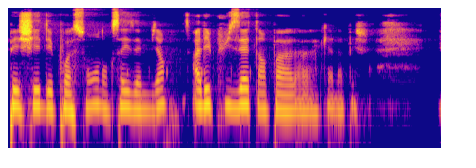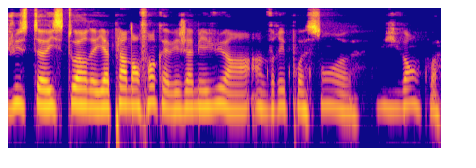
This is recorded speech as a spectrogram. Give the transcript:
pêcher des poissons, donc ça ils aiment bien. À l'épuisette, hein, pas à la canne à pêche. Juste euh, histoire, il y a plein d'enfants qui avaient jamais vu un, vrai poisson vivant, quoi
